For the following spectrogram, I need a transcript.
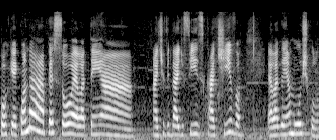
Porque quando a pessoa ela tem a, atividade física ativa, ela ganha músculo.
